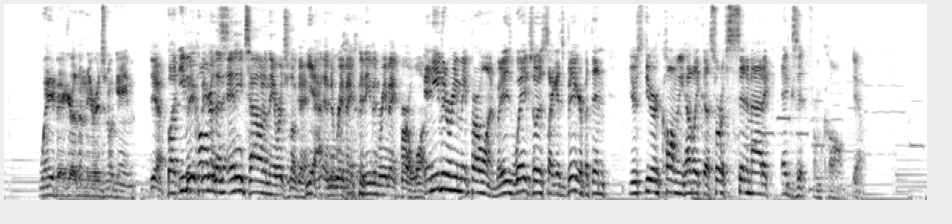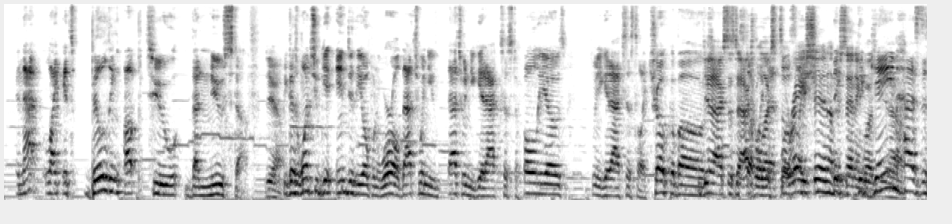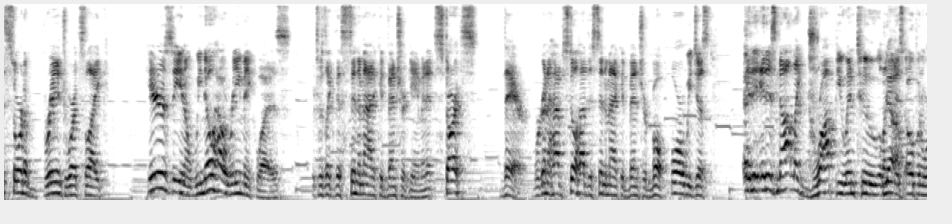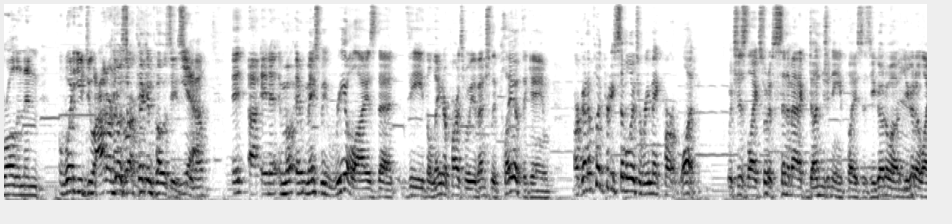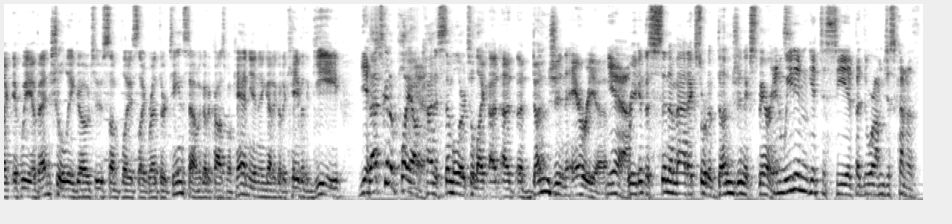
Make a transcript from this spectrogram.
way bigger than the original game. Yeah. But even Big- bigger than any town in the original game. Yeah. And the remake, and even remake part one. and even remake part one, but it's way so it's like it's bigger. But then you're you're in Kalm, and you have like a sort of cinematic exit from Kalm, yeah. and that like it's building up to the new stuff. Yeah. Because once you get into the open world, that's when you that's when you get access to folios. That's when you get access to like chocobos. Get access to actual like that. So like exploration, the- understanding the, what game has this sort of bridge where it's like, here's you know we know how remake was, which was like this cinematic adventure game, and it starts there. We're gonna have still have the cinematic adventure before we just. It, it is not like drop you into like No. this open world and then what do you do? I don't know. go start picking posies. Yeah. You know, it uh, and it, mo- it makes me realize that the the later parts where we eventually play of the game are going to play pretty similar to remake part one, which is like sort of cinematic dungeony places. You go to a you go to like if we eventually go to some place like Red 13's town, we go to Cosmo Canyon and got to go to Cave of the Gi. Yes. That's going to play out Yeah. kind of similar to like a, a, a dungeon area. Yeah. Where you get the cinematic sort of dungeon experience. and we didn't get to see it, but were- I'm just kind of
